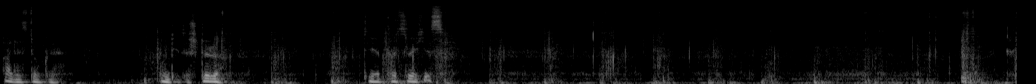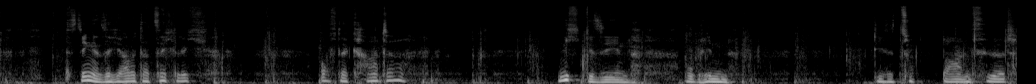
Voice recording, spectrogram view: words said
alles dunkel. Und diese Stille, die hier plötzlich ist. Das Ding ist, ich habe tatsächlich auf der Karte nicht gesehen, wohin diese Zugbahn führt.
